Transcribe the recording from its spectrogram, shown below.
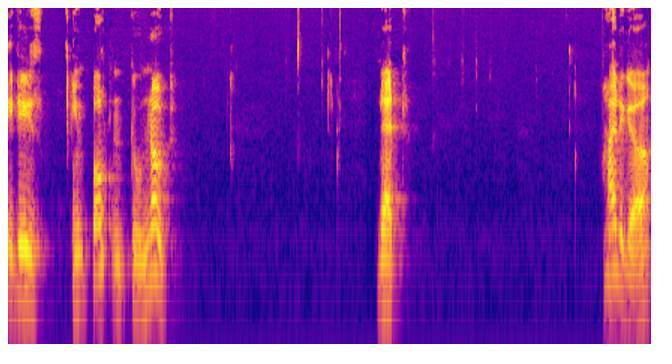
it is important to note that Heidegger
